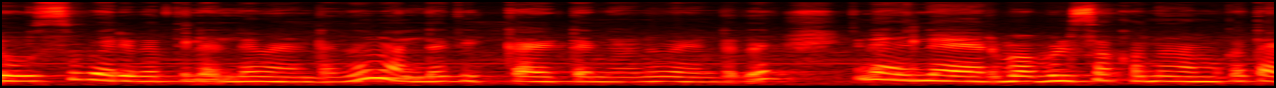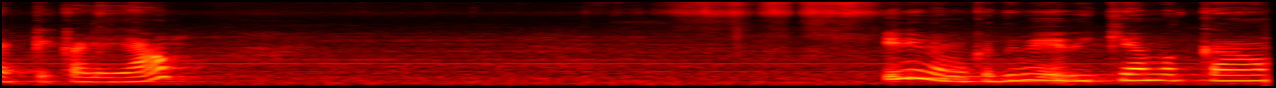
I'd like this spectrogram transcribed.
ലൂസ് പരുവത്തിലല്ല വേണ്ടത്? നല്ല തിക്കായിട്ട് തന്നെയാണ് വേണ്ടത്. ഇനി അതിൽ എയർ ബബിൾസൊക്കെ ഒന്ന് നമുക്ക് തട്ടിക്കളയാം. ഇനി നമുക്കിത് വേവിക്കാൻ വെക്കാം.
